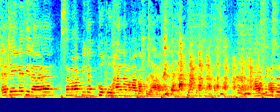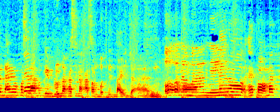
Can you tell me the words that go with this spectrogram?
Ito yung natira sa mga pinagkukuha ng mga bakla. Kasi gusto na tayo pasalamat kay Blue na kasi nakasambot din tayo dyan. Oo naman, ngayon. Pero ma-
